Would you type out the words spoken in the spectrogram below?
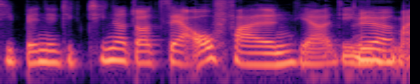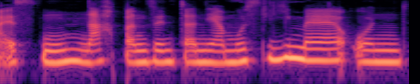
die Benediktiner dort sehr auffallen. Ja, die ja. meisten Nachbarn sind dann ja Muslime und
